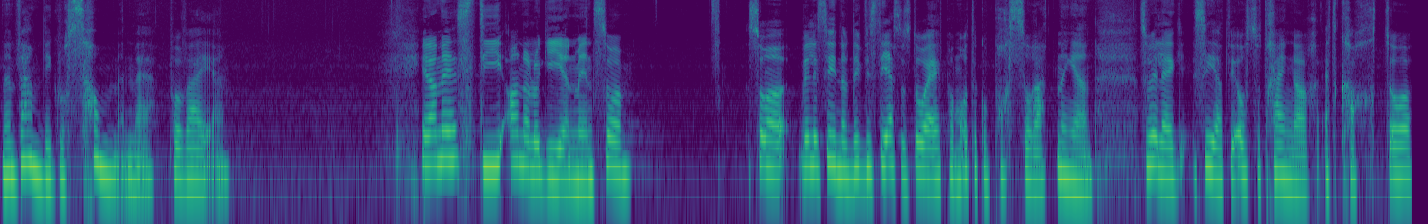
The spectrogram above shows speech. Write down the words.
men hvem vi går sammen med på veien. I denne stianalogien min så, så vil jeg si at Hvis Jesus da er på en måte kompass og retningen, så vil jeg si at vi også trenger et kart. og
